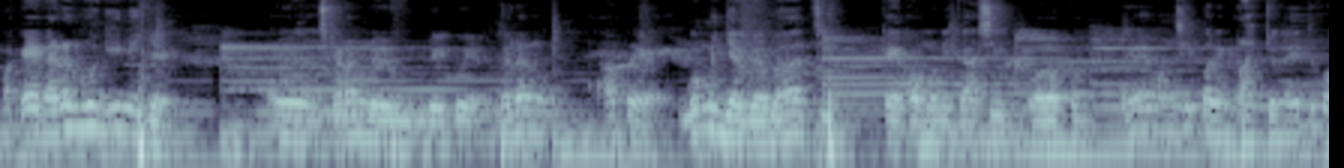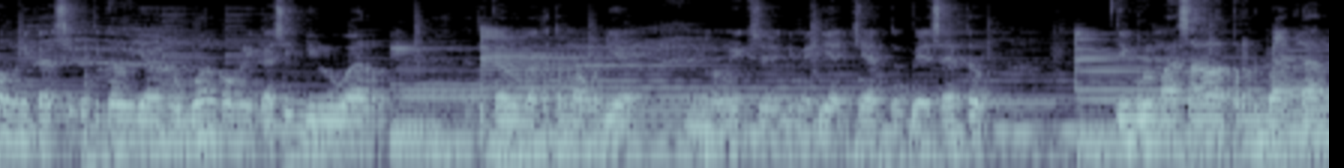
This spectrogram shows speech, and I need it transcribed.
makanya kadang gue gini Jack eh, sekarang dari, dari gue ya, kadang apa ya gue menjaga banget sih kayak komunikasi walaupun eh, emang sih paling racunnya itu komunikasi ketika lu jalan hubungan komunikasi di luar ketika lu gak ketemu sama dia. Hmm. komunikasi di media chat tuh biasanya tuh timbul masalah perdebatan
